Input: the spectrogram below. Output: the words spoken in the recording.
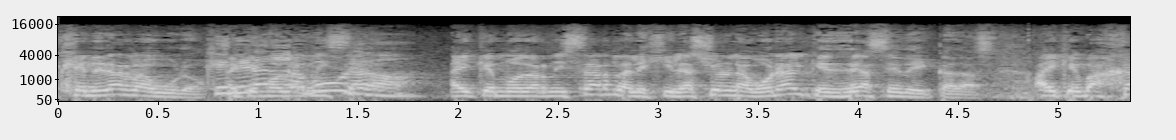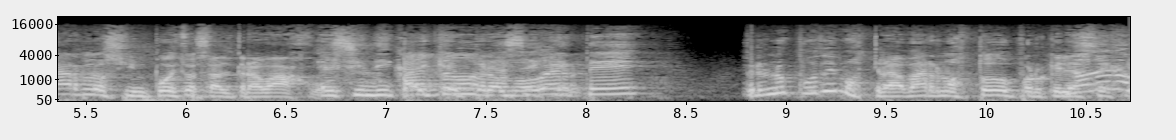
generar laburo. Generar hay que modernizar, laburo. hay que modernizar la legislación laboral que desde hace décadas. Hay que bajar los impuestos al trabajo. El sindicato, hay que la promover. CGT. Pero no podemos trabarnos todo porque la CGT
